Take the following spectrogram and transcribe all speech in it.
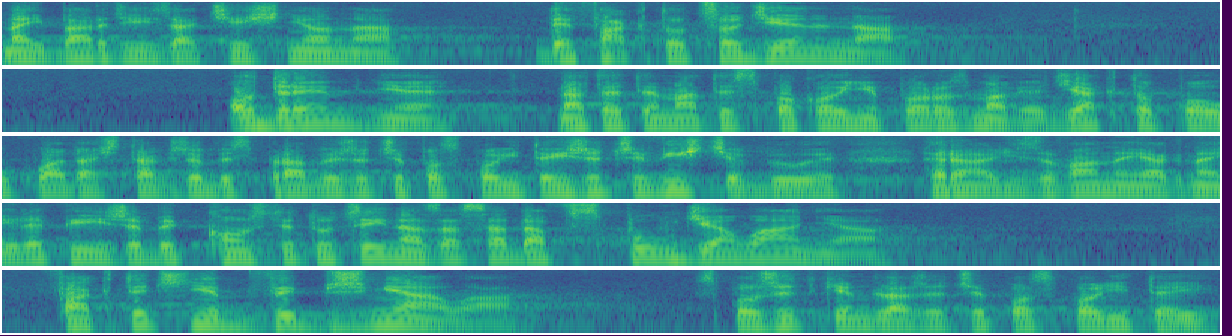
najbardziej zacieśniona, de facto codzienna, odrębnie na te tematy spokojnie porozmawiać. Jak to poukładać tak, żeby sprawy Rzeczypospolitej rzeczywiście były realizowane jak najlepiej żeby konstytucyjna zasada współdziałania faktycznie wybrzmiała z pożytkiem dla Rzeczypospolitej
